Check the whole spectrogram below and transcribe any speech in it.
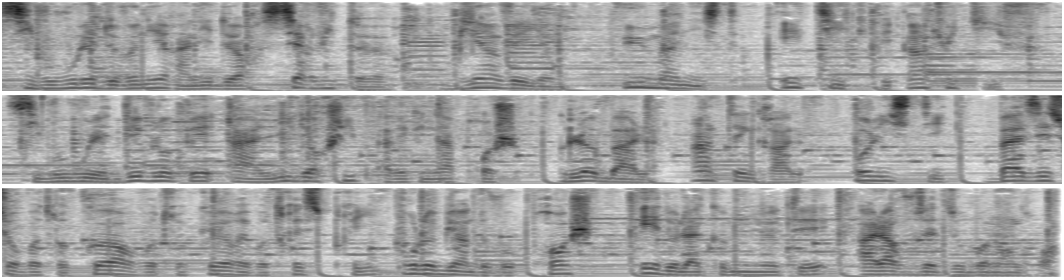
Si vous voulez devenir un leader serviteur, bienveillant, humaniste, éthique et intuitif, si vous voulez développer un leadership avec une approche globale, intégrale, holistique, basée sur votre corps, votre cœur et votre esprit, pour le bien de vos proches et de la communauté, alors vous êtes au bon endroit.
